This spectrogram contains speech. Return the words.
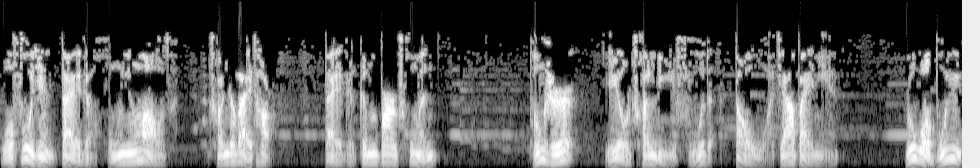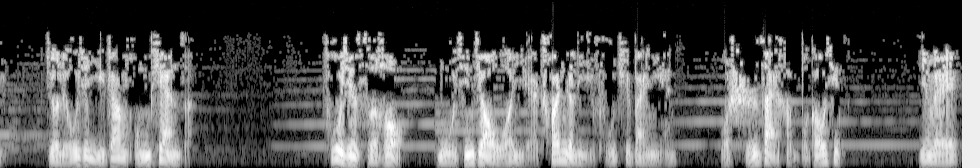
我父亲戴着红缨帽子，穿着外套，带着跟班出门，同时也有穿礼服的到我家拜年。如果不遇，就留下一张红片子。父亲死后，母亲叫我也穿着礼服去拜年，我实在很不高兴，因为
